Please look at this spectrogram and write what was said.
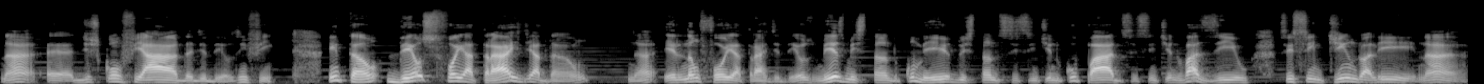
né, é, desconfiada de Deus, enfim. Então, Deus foi atrás de Adão, né? ele não foi atrás de Deus, mesmo estando com medo, estando se sentindo culpado, se sentindo vazio, se sentindo ali né,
